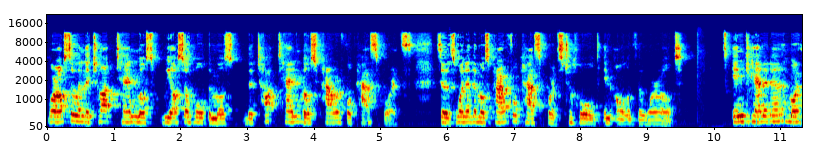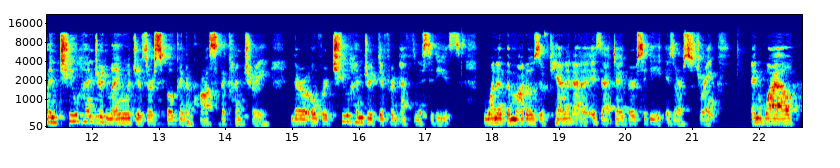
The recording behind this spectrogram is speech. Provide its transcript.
we're also in the top 10 most, we also hold the most, the top 10 most powerful passports. So it's one of the most powerful passports to hold in all of the world. In Canada, more than 200 languages are spoken across the country. There are over 200 different ethnicities. One of the mottos of Canada is that diversity is our strength. And while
